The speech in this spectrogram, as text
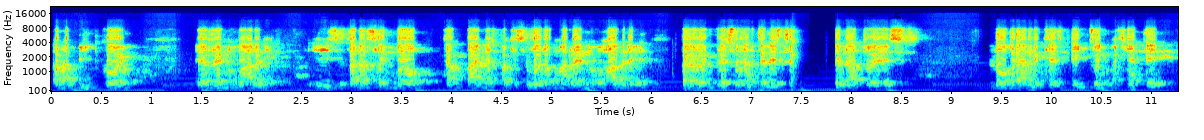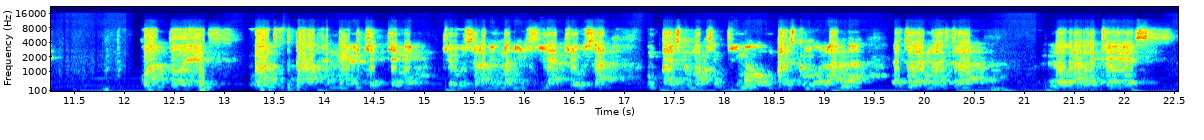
para Bitcoin es renovable. Y se están haciendo campañas para que se vuelva más renovable lo impresionante de este dato es lo grande que es Bitcoin. Imagínate cuánto es, cuánto trabaja en él, que, tiene, que usa la misma energía que usa un país como Argentina o un país como Holanda. Esto demuestra lo grande que es,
